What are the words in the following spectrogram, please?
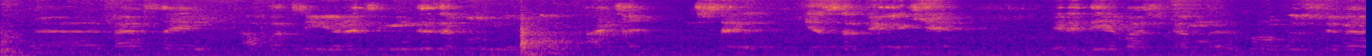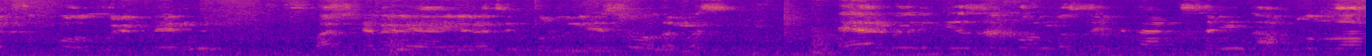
Ee, ben Sayın Abat'ın yönetiminde de bulundum. Ancak işte yasa diyor ki belediye başkanları profesyonel futbol kulüplerinin başkanı veya yönetim kurulu üyesi olamaz. Eğer böyle bir yasak olmasaydı ben Sayın Abdullah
